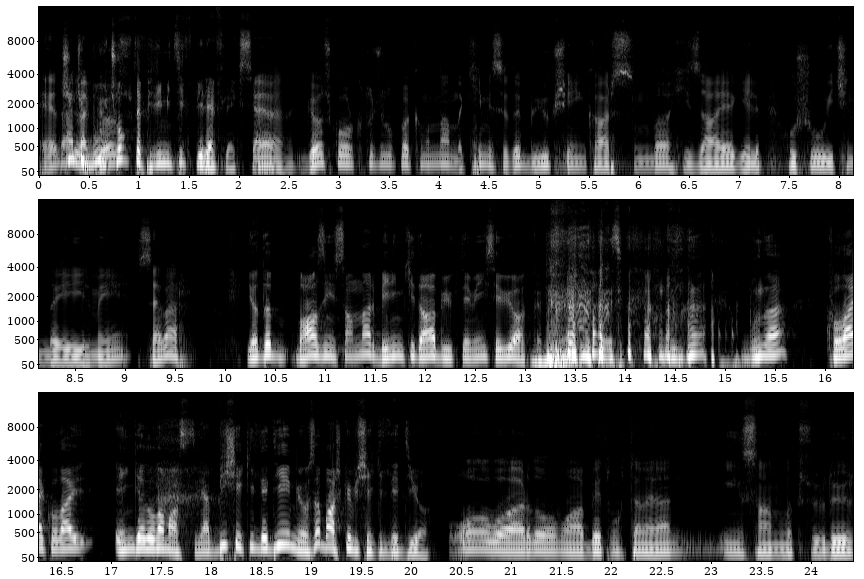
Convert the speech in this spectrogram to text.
Ederler. Çünkü bu Göz- çok da primitif bir refleks yani. Evet, göz korkutuculuk bakımından da kimisi de büyük şeyin karşısında hizaya gelip huşu içinde eğilmeyi sever. Ya da bazı insanlar benimki daha büyük demeyi seviyor hakikaten. Yani buna, buna kolay kolay engel olamazsın. Yani bir şekilde diyemiyorsa başka bir şekilde diyor. O bu arada o muhabbet muhtemelen insanlık sürdüğü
